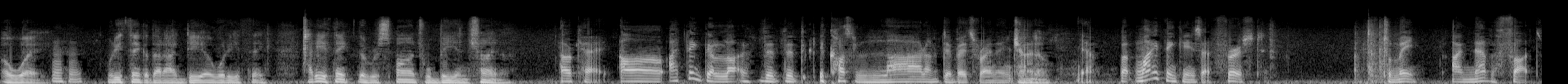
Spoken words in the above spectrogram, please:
away. What do you think of that idea? What do you think? How do you think the response will be in China? Okay, uh, I think there lot. The, the, it causes a lot of debates right now in China. Yeah, but my thinking is that first, to me, I never thought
